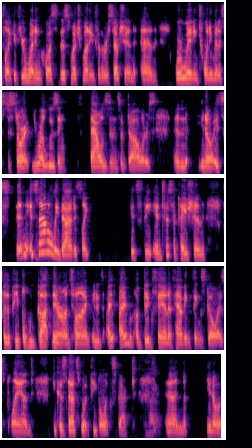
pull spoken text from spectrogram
with like if your wedding costs this much money for the reception and we're waiting 20 minutes to start you are losing thousands of dollars. And you know it's and it's not only that it's like it's the anticipation for the people who got there on time. It is I, i'm a big fan of having things go as planned because that's what people expect. Right. And you know,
